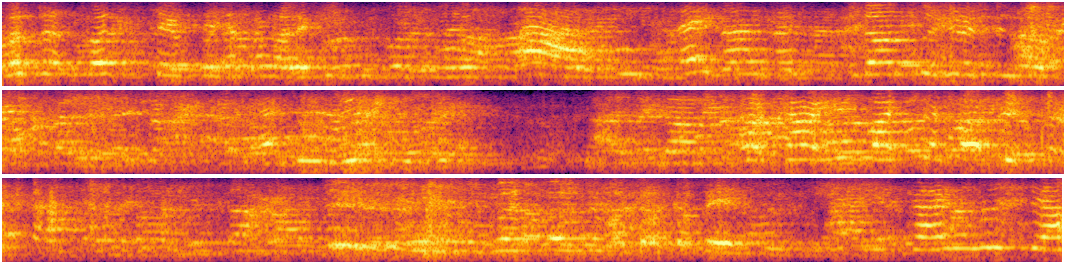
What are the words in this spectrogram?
Quanto, quanto tempo você já trabalha aqui? Ah, 10 anos, um sugiro esse nome. É Ah, caiu, bate na cabeça. Mas quando você bateu a cabeça? Caiu no céu.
